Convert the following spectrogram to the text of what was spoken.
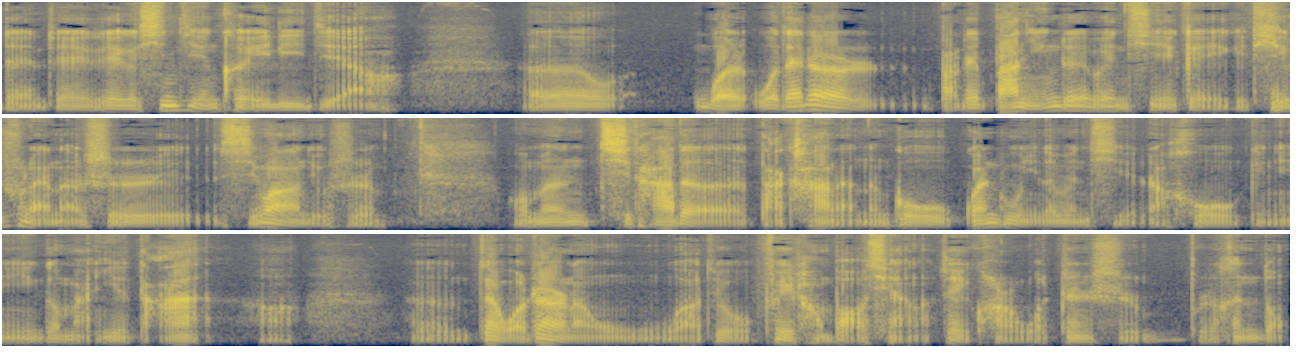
这这这个心情可以理解啊。呃，我我在这儿把这把您这个问题给给提出来呢，是希望就是。我们其他的大咖呢，能够关注你的问题，然后给您一个满意的答案啊。呃，在我这儿呢，我就非常抱歉了，这一块我真是不是很懂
